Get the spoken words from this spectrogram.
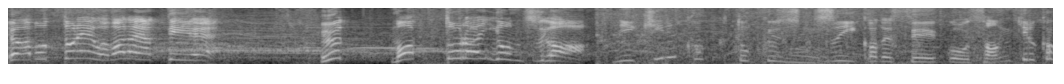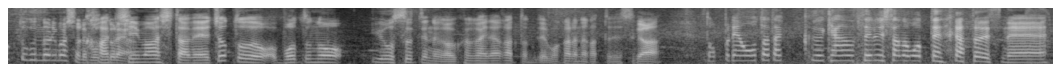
いやボットレーンはまだやっている。えマットライオンズが2キル獲得追加で成功。3キル獲得になりましたね勝ちましたね。ちょっとボットの様子っていうのが伺えなかったので分からなかったですが。トップレーンオートアタックキャンセルしたのもったいなかったですね。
